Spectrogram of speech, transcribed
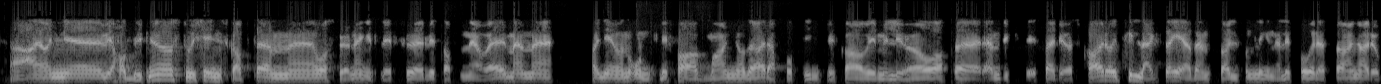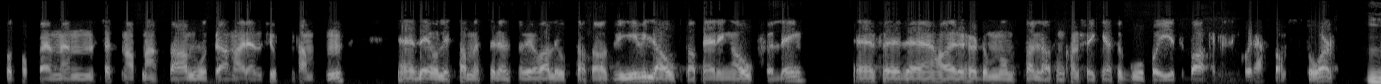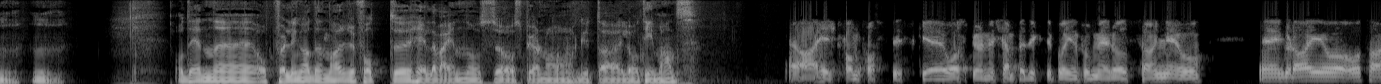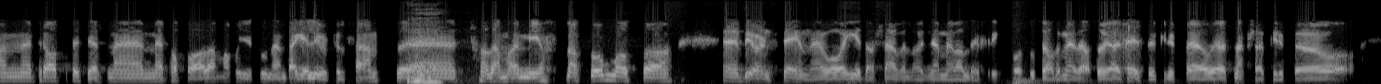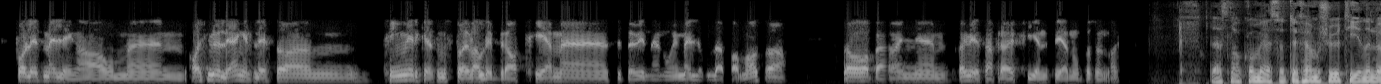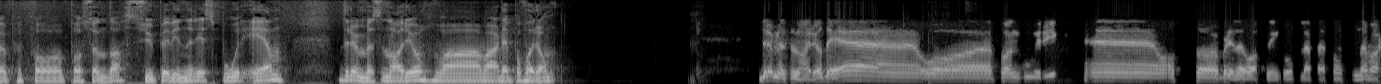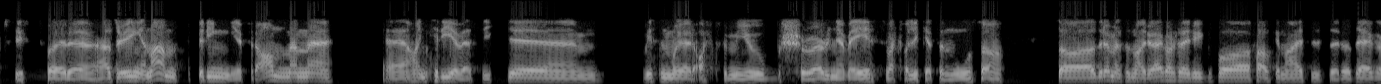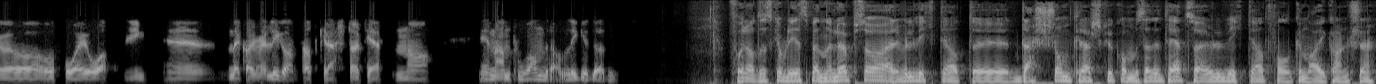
Nei, han, eh, Vi hadde ikke noe stor kjennskap til en Åsbjørn egentlig før vi satte den nedover. men han er jo en ordentlig fagmann, og det har jeg fått inntrykk av i miljøet. og at det er En dyktig, seriøs kar. og I tillegg så er det en stall som ligner litt på vår. Han har jo på toppen en 17-18 hester, nå tror jeg han har en 14-15. Eh, det er jo litt samme størrelse. Vi er veldig opptatt av at vi vil ha oppdatering og oppfølging. Eh, for jeg har hørt om noen staller som kanskje ikke er så gode på å gi tilbakemelding hvor hestene står. Mm, mm. Og den eh, oppfølginga den har dere fått hele veien hos Åsbjørn og gutta eller teamet hans? Ja, helt fantastisk. Åsbjørn er kjempedyktig på å informere oss. Han er jo eh, glad i å, å ta en prat, spesielt med, med pappa. De har funnet tonen, begge Liverpool-fans, eh, så de har mye å snakke om. Og så eh, Bjørn Steine og Ida Skjæveland de er veldig flinke på sosiale medier. Så Vi har Facebook-gruppe og vi har Snapchat-gruppe. og får litt meldinger om eh, alt mulig, egentlig. Så um, ting virker som står veldig bra til med supervinner nå i mellomløpene. Så så håper jeg han eh, kan vise seg fra ei en fin side nå på søndag. Det er snakk om V75-7, tiende løp på, på, søndag. Supervinner i spor 1. Drømmescenario, hva, hva, er det på forhånd? Drømmescenario det å få en god rygg. Eh, og så blir det åpning på oppløpet, sånn som det ble sist. For eh, Jeg tror ingen av dem springer fra han, men eh, han trives ikke eh, hvis han må gjøre altfor mye jobb sjøl underveis. I hvert fall ikke til nå. så så Drømmescenarioet er kanskje rygg på Falcon Eye, Sister og TG og, og få ei åpning. Eh, det kan vel ligge an til at krasj tar teten og en av de to andre ligger døden. For at det skal bli et spennende løp, så er det vel viktig at eh, dersom Crash skulle komme seg til tet, så er det vel viktig at Eye kanskje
